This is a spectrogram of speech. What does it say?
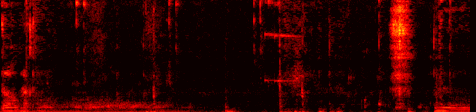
Dobra, to... Mm.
